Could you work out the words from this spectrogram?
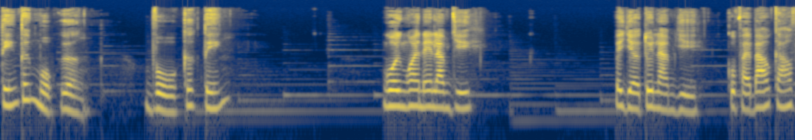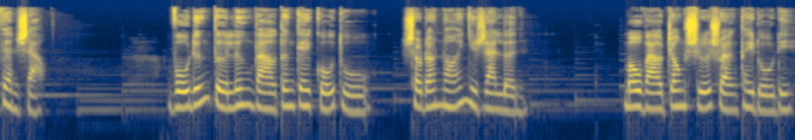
tiến tới một gần. Vụ cất tiếng. Ngồi ngoài này làm gì? Bây giờ tôi làm gì? Cũng phải báo cáo với anh sao? Vũ đứng tựa lưng vào thân cây cổ thụ. Sau đó nói như ra lệnh Mau vào trong sửa soạn thay đồ đi,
